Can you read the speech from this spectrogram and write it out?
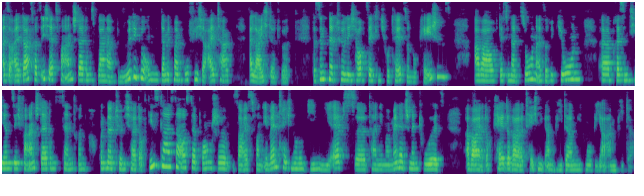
Also all das, was ich als Veranstaltungsplaner benötige, um damit mein beruflicher Alltag erleichtert wird. Das sind natürlich hauptsächlich Hotels und Locations, aber auch Destinationen, also Regionen äh, präsentieren sich, Veranstaltungszentren und natürlich halt auch Dienstleister aus der Branche, sei es von Eventtechnologien wie Apps, äh, Teilnehmermanagement-Tools, aber halt auch Caterer, Technikanbieter, Mietmobiliaranbieter.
